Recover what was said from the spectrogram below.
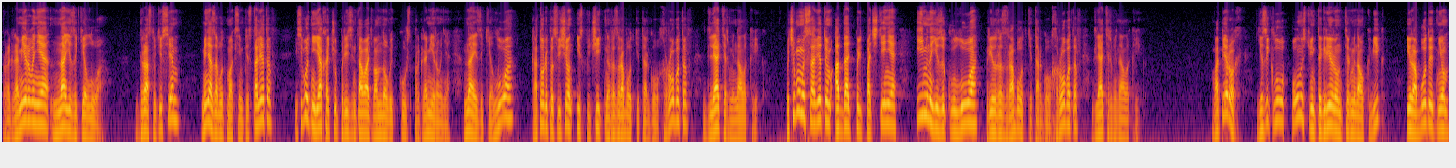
Программирование на языке Lua. Здравствуйте всем, меня зовут Максим Пистолетов, и сегодня я хочу презентовать вам новый курс программирования на языке Lua, который посвящен исключительно разработке торговых роботов для терминала Quick. Почему мы советуем отдать предпочтение именно языку Lua при разработке торговых роботов для терминала Quick? Во-первых, язык Lua полностью интегрирован в терминал Quick и работает в нем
